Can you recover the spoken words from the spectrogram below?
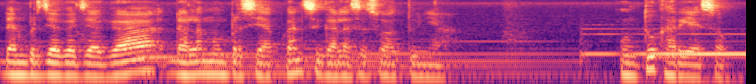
dan berjaga-jaga dalam mempersiapkan segala sesuatunya untuk hari esok.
